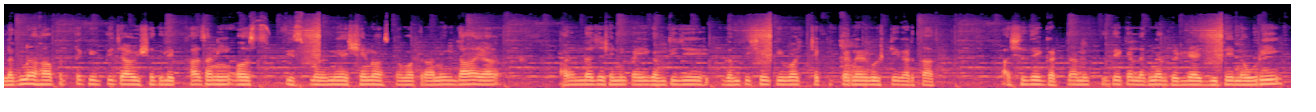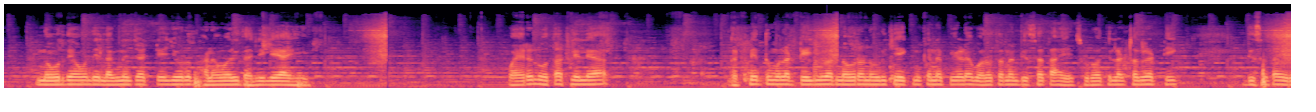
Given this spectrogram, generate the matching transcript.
लग्न हा प्रत्येक व्यक्तीच्या आयुष्यातील एक खास आणि अविस्मरणीय क्षण असतो. मात्र अनेकदा या आनंदाच्या क्षणी काही गमतीचे गमतीशीर किंवा चकित करणाऱ्या गोष्टी घडतात. अशीच एक घटना नुकतीच एका लग्नात घडली आहे जिथे नवरी नवरदेवामध्ये लग्नाच्या टेजवरच हाणामारी झालेली आहे. व्हायरल होत असलेल्या घटनेत तुम्हाला स्टेजवर नवरा नवरीचे एकमेकांना पेड्या भरवताना दिसत आहे. सुरुवातीला सगळं ठीक दिसत आहे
